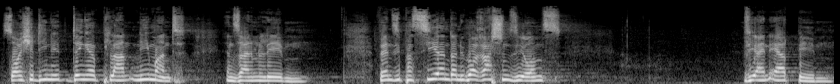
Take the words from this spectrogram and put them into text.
Solche Dinge plant niemand in seinem Leben. Wenn sie passieren, dann überraschen sie uns wie ein Erdbeben.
